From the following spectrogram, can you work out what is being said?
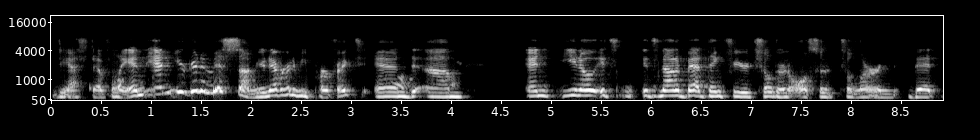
Yes, definitely. And and you're going to miss some. You're never going to be perfect. And um and you know, it's it's not a bad thing for your children also to learn that,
